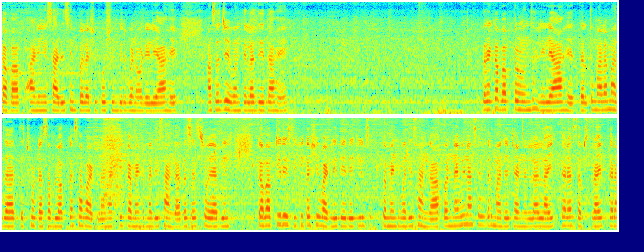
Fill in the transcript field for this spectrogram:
कबाब आणि साधी सिंपल अशी कोशिंबीर बनवलेली आहे. असं जेवण त्याला देत आहे. तर हे कबाब तळून झालेले आहेत. तर तुम्हाला माझा आजचा छोटासा ब्लॉग कसा वाटला नक्की कमेंटमध्ये सांगा. तसेच सोयाबीन कबाबची रेसिपी कशी वाटली ते देखील कमेंटमध्ये सांगा. आपण नवीन असेल तर माझ्या चॅनलला लाईक करा सबस्क्राईब करा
